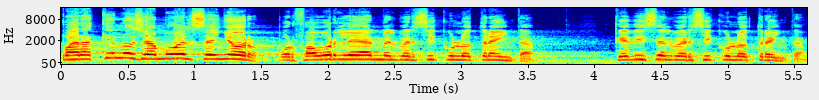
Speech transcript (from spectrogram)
¿Para qué los llamó el Señor? Por favor, léanme el versículo 30. ¿Qué dice el versículo 30?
